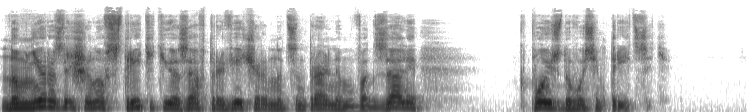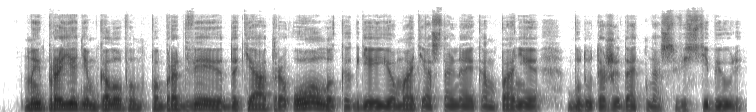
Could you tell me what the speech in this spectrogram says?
но мне разрешено встретить ее завтра вечером на центральном вокзале к поезду 8.30. Мы проедем галопом по Бродвею до театра Уоллока, где ее мать и остальная компания будут ожидать нас в вестибюле.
